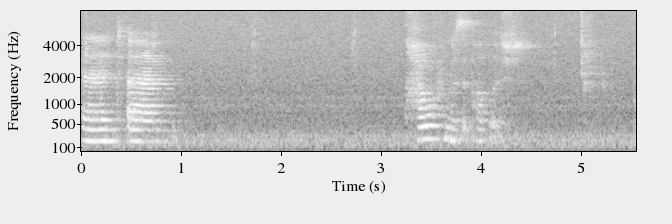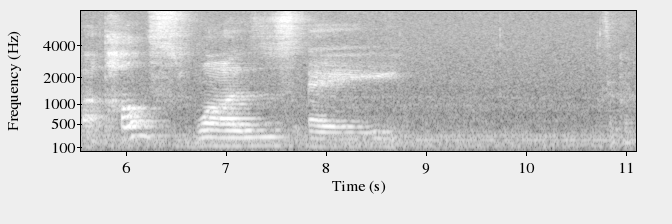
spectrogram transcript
And um, how often was it published? Uh, Pulse was a, that's a good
